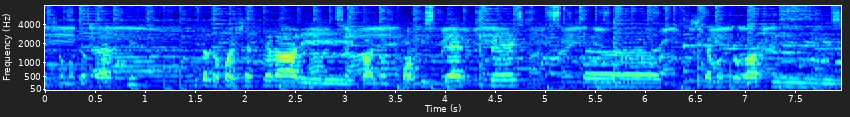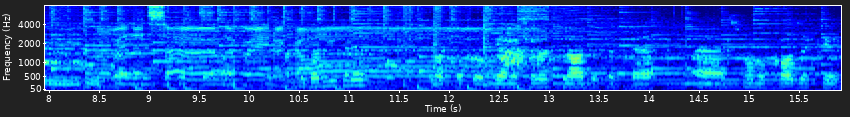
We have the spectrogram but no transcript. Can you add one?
ci siamo già aperti. Intanto poi 7 rari vanno un po' a bizzette, eh, ci siamo trovati... Uh, eh, fatto da ridere però abbiamo solo il club perché eh, sono cose che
